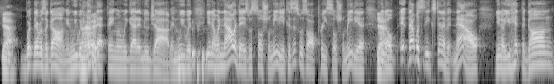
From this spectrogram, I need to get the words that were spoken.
yeah, there was a gong, and we would all hit right. that thing when we got a new job. And we would, you know, and nowadays with social media, because this was all pre social media, yeah. you know, it, that was the extent of it. Now, you know, you hit the gong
